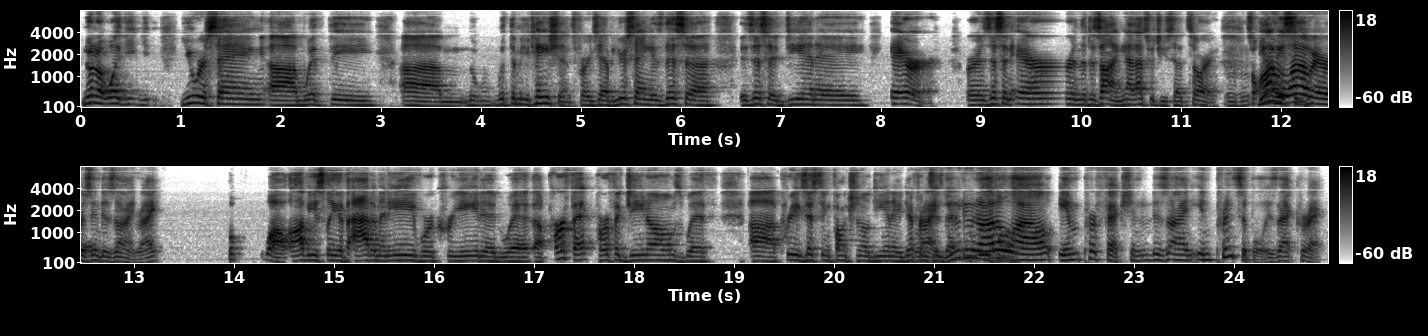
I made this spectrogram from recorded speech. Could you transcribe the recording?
No, no. Well, you, you- were saying um, with the um, with the mutations, for example, you're saying is this a is this a DNA error or is this an error in the design? Yeah, that's what you said. Sorry. So you don't allow errors in design, right? Well, obviously, if Adam and Eve were created with uh, perfect perfect genomes with uh, pre-existing functional DNA differences, that You do not allow imperfection of design in principle. Is that correct?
